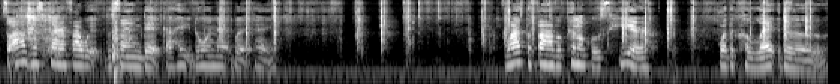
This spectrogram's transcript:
So I'll just clarify with the same deck. I hate doing that, but hey. Why is the Five of Pentacles here for the collective?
